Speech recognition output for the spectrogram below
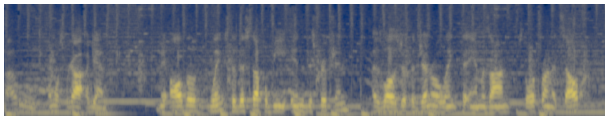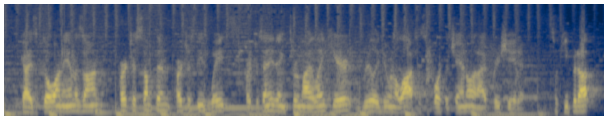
Oh, almost forgot again. All the links to this stuff will be in the description, as well as just a general link to Amazon storefront itself. Guys, go on Amazon, purchase something, purchase these weights, purchase anything through my link here. Really doing a lot to support the channel, and I appreciate it. So keep it up.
